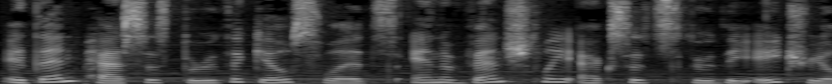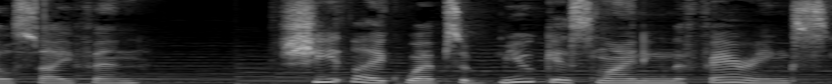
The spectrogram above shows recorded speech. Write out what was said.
It then passes through the gill slits and eventually exits through the atrial siphon. Sheet like webs of mucus lining the pharynx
